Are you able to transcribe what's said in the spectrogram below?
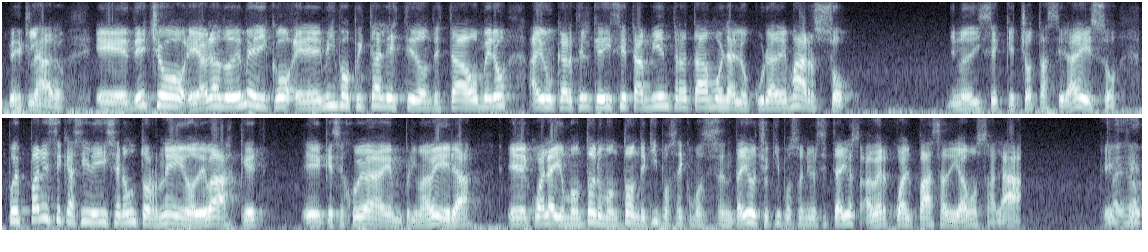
De, claro. Eh, de hecho, eh, hablando de médico, en el mismo hospital este donde está Homero, hay un cartel que dice también tratamos la locura de marzo. Y uno dice, ¿qué chota será eso? Pues parece que así le dicen a un torneo de básquet eh, que se juega en primavera, en el cual hay un montón, un montón de equipos, hay como 68 equipos universitarios, a ver cuál pasa, digamos, a la A. Este,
